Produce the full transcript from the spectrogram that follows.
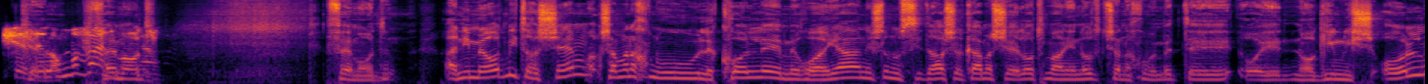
שזה כן, לא מובן. יפה מאוד. יפה מאוד. אני מאוד מתרשם, עכשיו אנחנו לכל אה, מרואיין, יש לנו סדרה של כמה שאלות מעניינות כשאנחנו באמת אה, אה, נוהגים לשאול.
